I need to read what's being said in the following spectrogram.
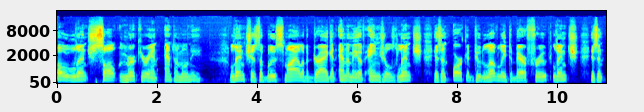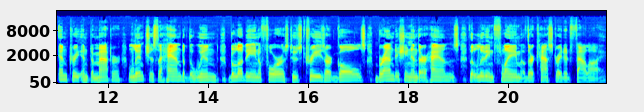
Oh, Lynch, salt, mercury, and antimony. Lynch is the blue smile of a dragon, enemy of angels. Lynch is an orchid too lovely to bear fruit. Lynch is an entry into matter. Lynch is the hand of the wind, bloodying a forest whose trees are gulls, brandishing in their hands the living flame of their castrated phalli.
